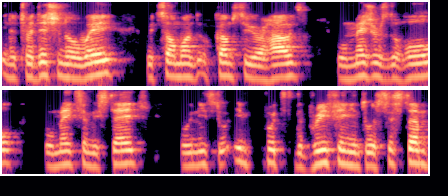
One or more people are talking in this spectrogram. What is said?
in a traditional way with someone who comes to your house, who measures the hole, who makes a mistake, who needs to input the briefing into a system,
